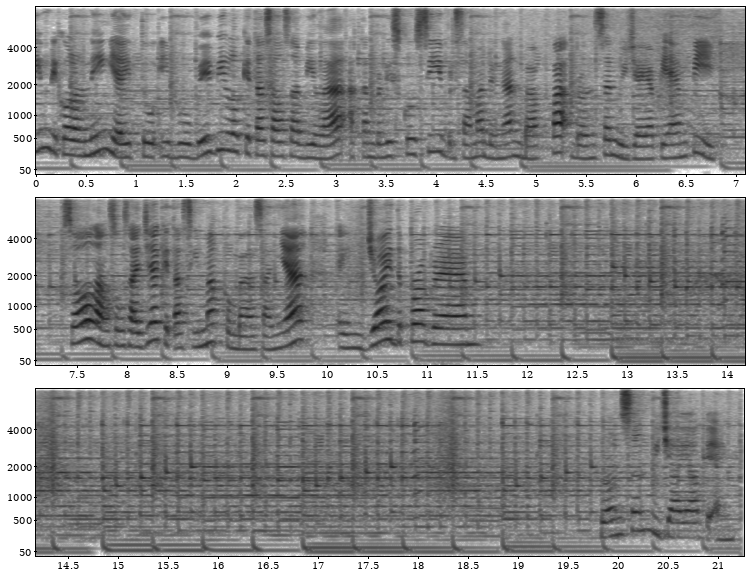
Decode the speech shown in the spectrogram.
tim di Co-Learning yaitu Ibu Baby Lokita Salsabila akan berdiskusi bersama dengan Bapak Bronson Wijaya PMP. So, langsung saja kita simak pembahasannya. Enjoy the program! Bronson Wijaya PMP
